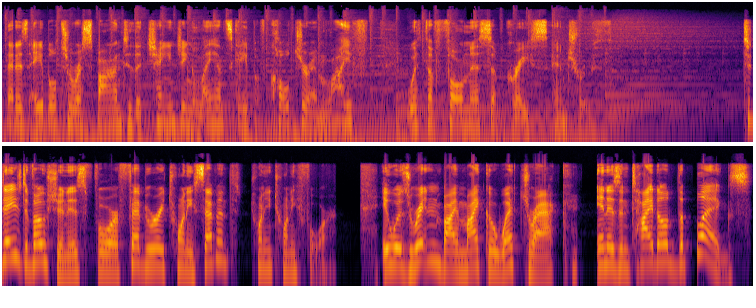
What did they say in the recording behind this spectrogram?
that is able to respond to the changing landscape of culture and life with the fullness of grace and truth. Today's devotion is for February 27th, 2024. It was written by Micah Wettschurack and is entitled The Plagues,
